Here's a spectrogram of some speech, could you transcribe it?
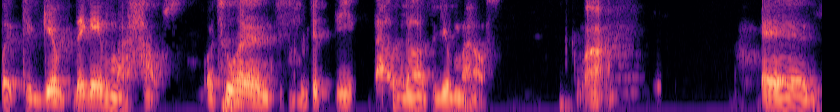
but to give they gave them a house or two hundred fifty thousand dollars to give them a house, Wow. And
